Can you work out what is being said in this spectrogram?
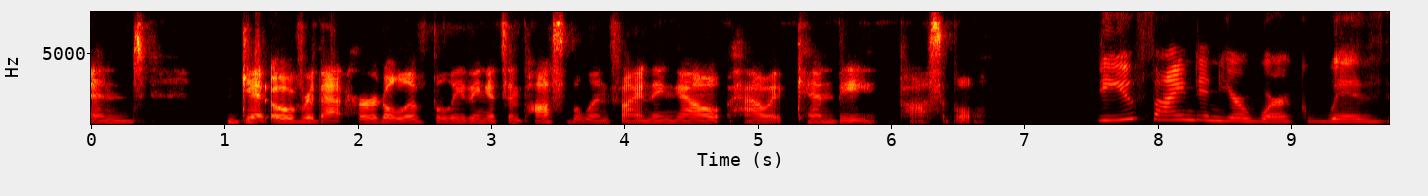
and, get over that hurdle of believing it's impossible and finding out how it can be possible do you find in your work with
